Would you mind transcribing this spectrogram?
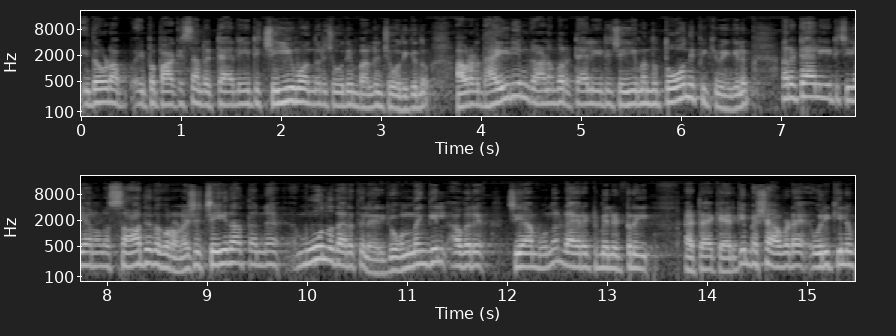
ഇതോട് ഇപ്പോൾ പാകിസ്ഥാൻ റിറ്റാലിയേറ്റ് ചെയ്യുമോ എന്നൊരു ചോദ്യം പലരും ചോദിക്കുന്നു. അവരുടെ ധൈര്യം കാണുമ്പോൾ റിറ്റാലിയേറ്റ് ചെയ്യുമെന്ന് തോന്നിപ്പിക്കുമെങ്കിലും റിറ്റാലിയേറ്റ് ചെയ്യാനുള്ള സാധ്യത കുറവാണ്. പക്ഷേ ചെയ്താൽ തന്നെ മൂന്ന് തരത്തിലായിരിക്കും. ഒന്നെങ്കിൽ അവർ ചെയ്യാൻ പോകുന്ന ഡയറക്റ്റ് മിലിറ്ററി അറ്റാക്ക് ആയിരിക്കും. പക്ഷേ അവിടെ ഒരിക്കലും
